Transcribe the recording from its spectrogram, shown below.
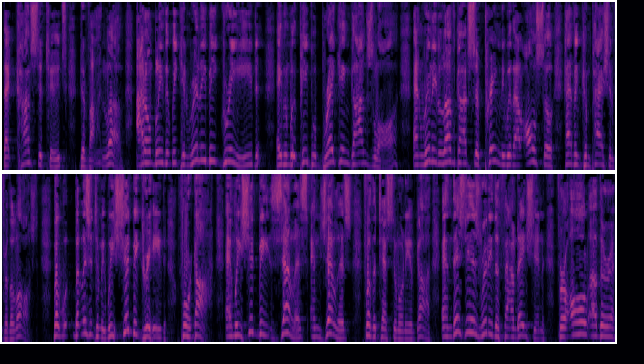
that constitutes divine love. I don't believe that we can really be grieved even with people breaking God's law and really love God supremely without also having compassion for the lost. But, but listen to me, we should be grieved for God and we should be zealous and jealous for the testimony of God. And this is really the foundation for all other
